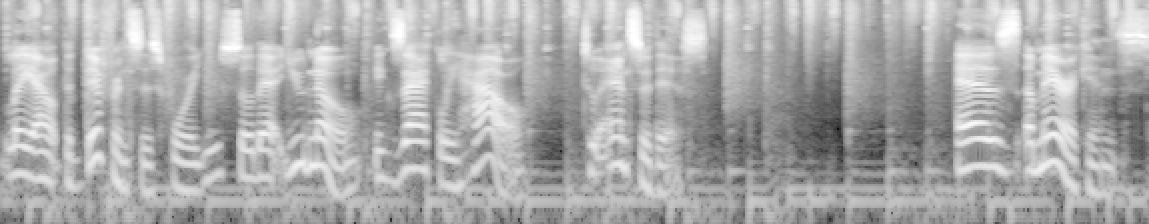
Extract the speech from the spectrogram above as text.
lay out the differences for you so that you know exactly how to answer this. As Americans,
